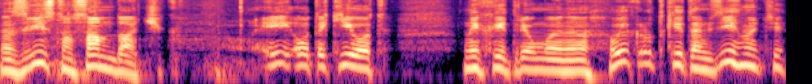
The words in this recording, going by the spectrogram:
звісно, сам датчик. І отакі от нехитрі у мене викрутки, там зігнуті.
